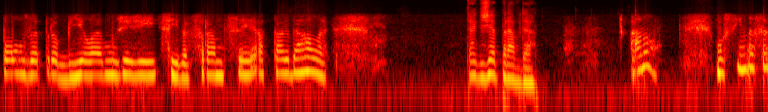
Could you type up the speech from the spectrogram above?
pouze pro bílé muže žijící ve Francii a tak dále. Takže pravda. Ano, musíme se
